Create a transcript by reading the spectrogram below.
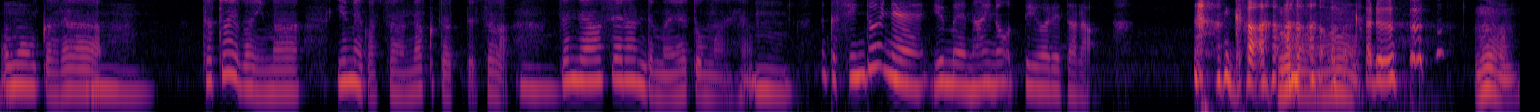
思うから、例えば今夢がさなくたってさ、全然焦らんでもええと思わへん、うん。なんかしんどいね夢ないのって言われたらなんかわかる。うん、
